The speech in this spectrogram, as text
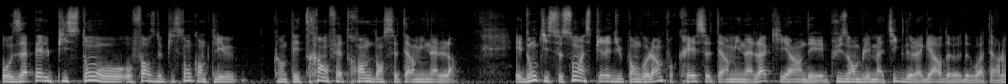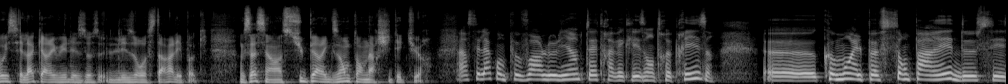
aux appels pistons, aux, aux forces de piston quand les, quand les trains en fait rentrent dans ce terminal-là. Et donc, ils se sont inspirés du pangolin pour créer ce terminal-là, qui est un des plus emblématiques de la gare de, Waterloo. Et c'est là qu'arrivaient les, les Eurostars à l'époque. Donc ça, c'est un super exemple en architecture. Alors c'est là qu'on peut voir le lien peut-être avec les entreprises. Euh, comment elles peuvent s'emparer de ces,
